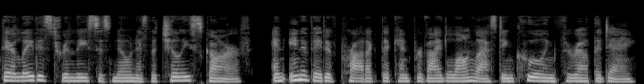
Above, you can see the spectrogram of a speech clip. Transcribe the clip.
Their latest release is known as the Chilly Scarf, an innovative product that can provide long lasting cooling throughout the day,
